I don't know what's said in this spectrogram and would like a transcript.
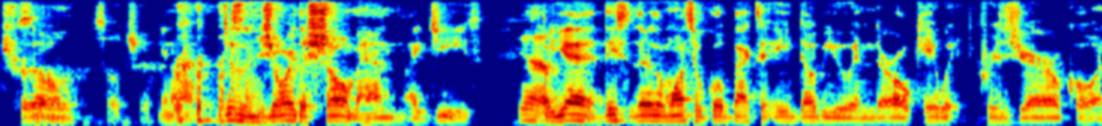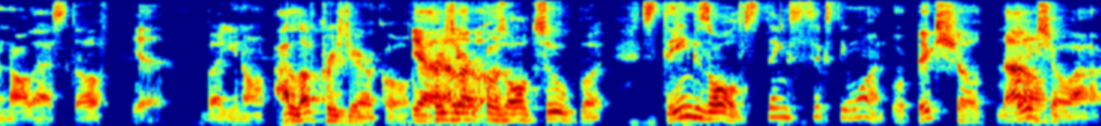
True. So- So, true. You know, just enjoy the show, man. Like, geez. yeah. But yeah, these they're the ones who go back to AW and they're okay with Chris Jericho and all that stuff. yeah. But you know, I love Chris Jericho. Yeah, Chris I love- Jericho's uh, old too, but Sting is old. Sting's sixty one. Or Big Show now. Big Show, I,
